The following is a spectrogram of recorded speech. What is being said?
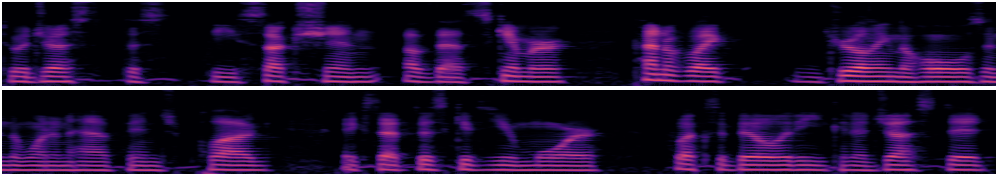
to adjust the, the suction of that skimmer, kind of like drilling the holes in the one and a half inch plug, except this gives you more flexibility. You can adjust it.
